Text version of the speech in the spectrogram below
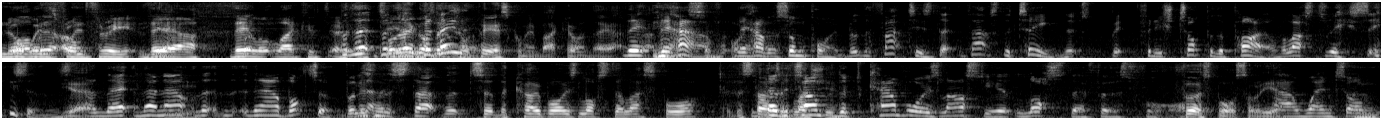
N- No Well, wins they- I from mean, three. They yeah. are. They look like a. a, But a they- team. Well, they've got but they- Mitchell Pearce coming back, haven't they? They, at- they at some have, they have at some point, but the fact is that that's the team that's finished top of the pile the last three seasons, Yeah. and they're, they're now they're, they're now bottom. But isn't know. the stat that uh, the Cowboys lost their last four at the start no, the, of last Tam- year? the Cowboys last year lost their first four. First four, sorry, yeah. and went on.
